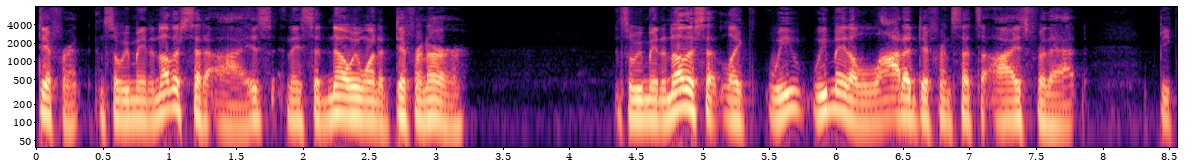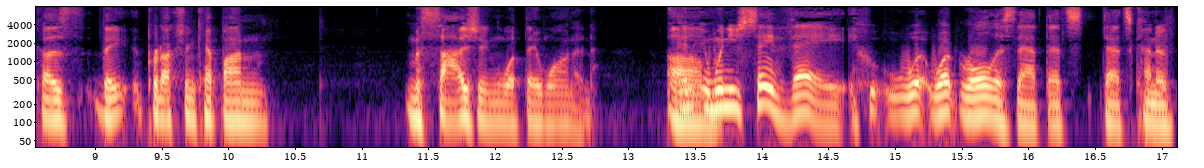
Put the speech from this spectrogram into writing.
different and so we made another set of eyes and they said no we want it differenter and so we made another set like we we made a lot of different sets of eyes for that because they production kept on massaging what they wanted and Um, and when you say they, who, what what role is that? That's that's kind of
